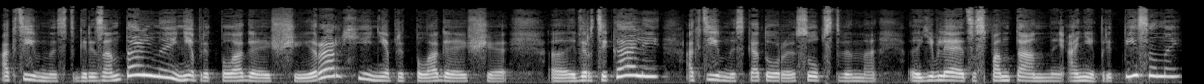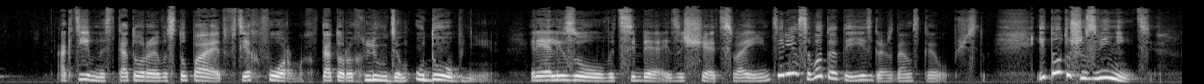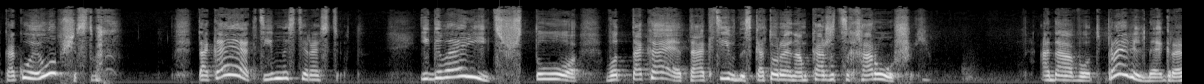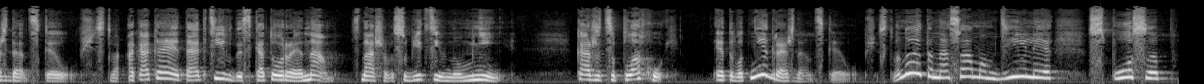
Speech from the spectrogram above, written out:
активность горизонтальная, не предполагающая иерархии, не предполагающая э, вертикали, активность, которая, собственно, э, является спонтанной, а не предписанной, активность, которая выступает в тех формах, в которых людям удобнее реализовывать себя и защищать свои интересы, вот это и есть гражданское общество. И тут уж извините, какое общество, такая активность и растет. И говорить, что вот такая-то активность, которая нам кажется хорошей, она вот правильное гражданское общество, а какая-то активность, которая нам, с нашего субъективного мнения, кажется плохой, это вот не гражданское общество, но это на самом деле способ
